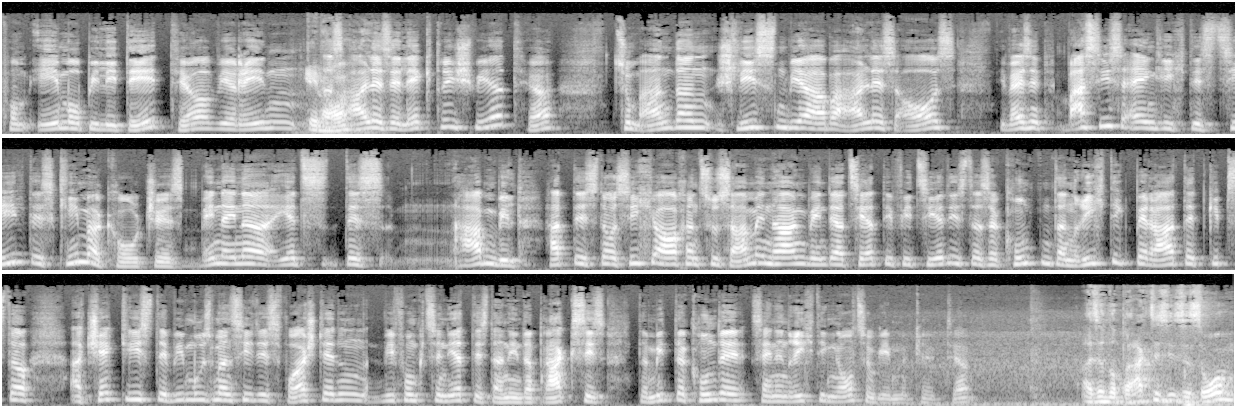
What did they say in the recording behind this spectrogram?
vom E-Mobilität, ja, wir reden, genau. dass alles elektrisch wird, ja. Zum anderen schließen wir aber alles aus. Ich weiß nicht, was ist eigentlich das Ziel des Klimacoaches? Wenn einer jetzt das haben will, hat es da sicher auch einen Zusammenhang, wenn der zertifiziert ist, dass er Kunden dann richtig beratet? Gibt es da eine Checkliste? Wie muss man sich das vorstellen? Wie funktioniert das dann in der Praxis, damit der Kunde seinen richtigen Anzug eben kriegt? Ja? Also in der Praxis ist es so,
